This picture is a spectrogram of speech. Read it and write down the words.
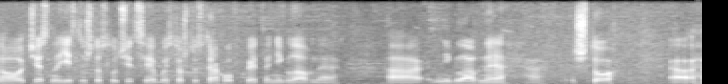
Но, честно, если что случится, я боюсь, то, что страховка это не главное. А, не главное, а, что а,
